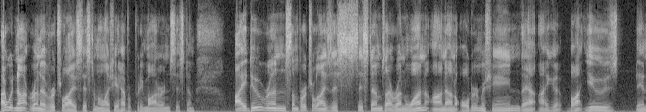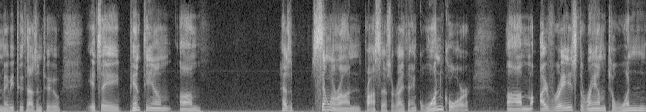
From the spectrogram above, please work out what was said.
I would not run a virtualized system unless you have a pretty modern system. I do run some virtualized systems. I run one on an older machine that I bought used in maybe 2002. It's a Pentium, um, has a Celeron processor, I think, one core. Um, I've raised the RAM to one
